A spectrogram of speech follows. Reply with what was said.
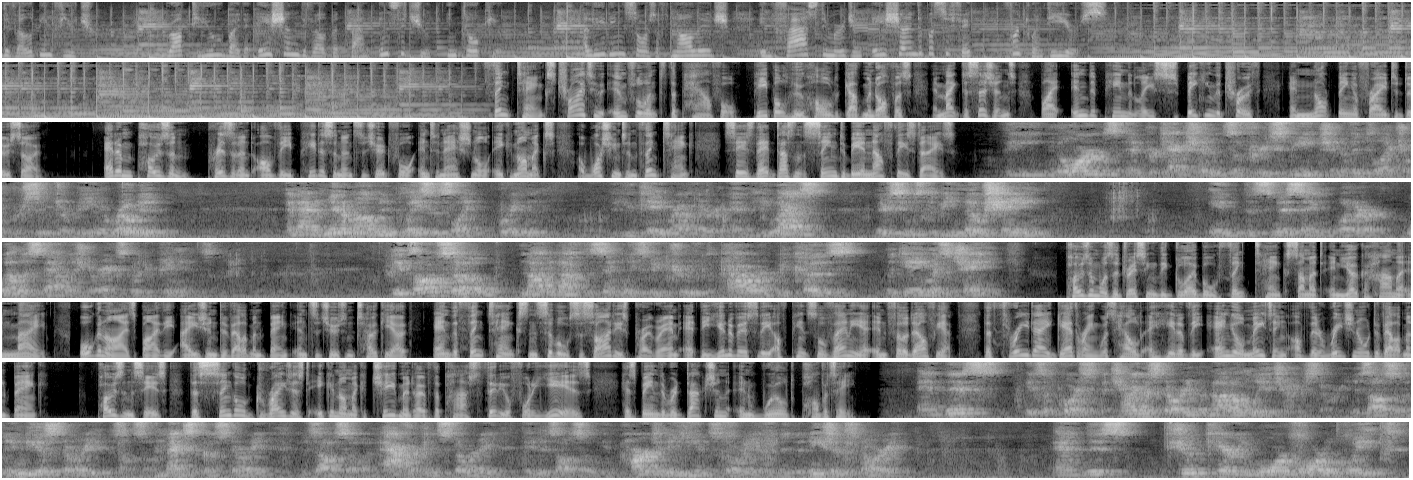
Developing Future. Brought to you by the Asian Development Bank Institute in Tokyo, a leading source of knowledge in fast emerging Asia and the Pacific for 20 years. Think tanks try to influence the powerful, people who hold government office and make decisions by independently speaking the truth and not being afraid to do so. Adam Posen, president of the Peterson Institute for International Economics, a Washington think tank, says that doesn't seem to be enough these days. The norms and protections of free speech and of intellectual pursuit are being eroded. And at a minimum, in places like Britain, the UK rather, and the US, there seems to be no shame in dismissing what are well established or expert opinions. It's also not enough to simply speak truth to power because the game has changed. Posen was addressing the Global Think Tank Summit in Yokohama in May, organised by the Asian Development Bank Institute in Tokyo and the Think Tanks and Civil Societies program at the University of Pennsylvania in Philadelphia. The three day gathering was held ahead of the annual meeting of the Regional Development Bank. Posen says the single greatest economic achievement over the past 30 or 40 years has been the reduction in world poverty. And this is, of course, a China story, but not only a China story. It is also an India story, it is also a Mexico story, it is also an African story, it is also in part an Indian story and an Indonesian story. And this should carry more moral weight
